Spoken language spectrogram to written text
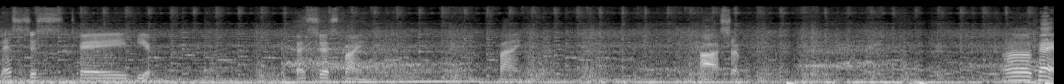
Let's just stay here. That's just fine. Fine. Awesome. Okay.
